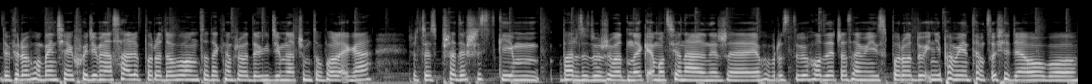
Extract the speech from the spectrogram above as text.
Dopiero w momencie, jak wchodzimy na salę porodową, to tak naprawdę widzimy, na czym to polega. Że to jest przede wszystkim bardzo duży ładunek emocjonalny, że ja po prostu wychodzę czasami z porodu i nie pamiętam, co się działo, bo,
